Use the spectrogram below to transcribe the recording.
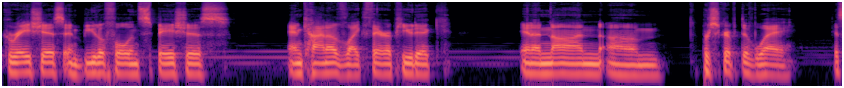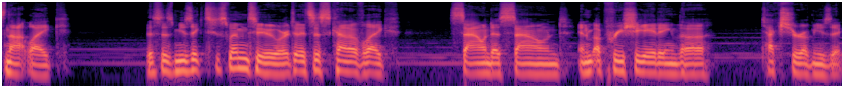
gracious and beautiful and spacious and kind of like therapeutic in a non um, prescriptive way. It's not like this is music to swim to, or to, it's just kind of like sound as sound and appreciating the texture of music.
